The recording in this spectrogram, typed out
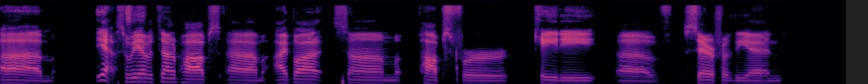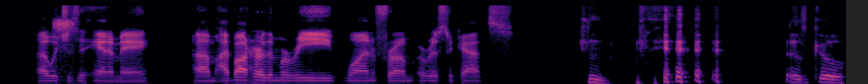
yet. Um, yeah, so we have a ton of pops. Um, I bought some pops for Katie of Seraph of the End, uh, which is an anime. Um, I bought her the Marie one from Aristocats. that was cool.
